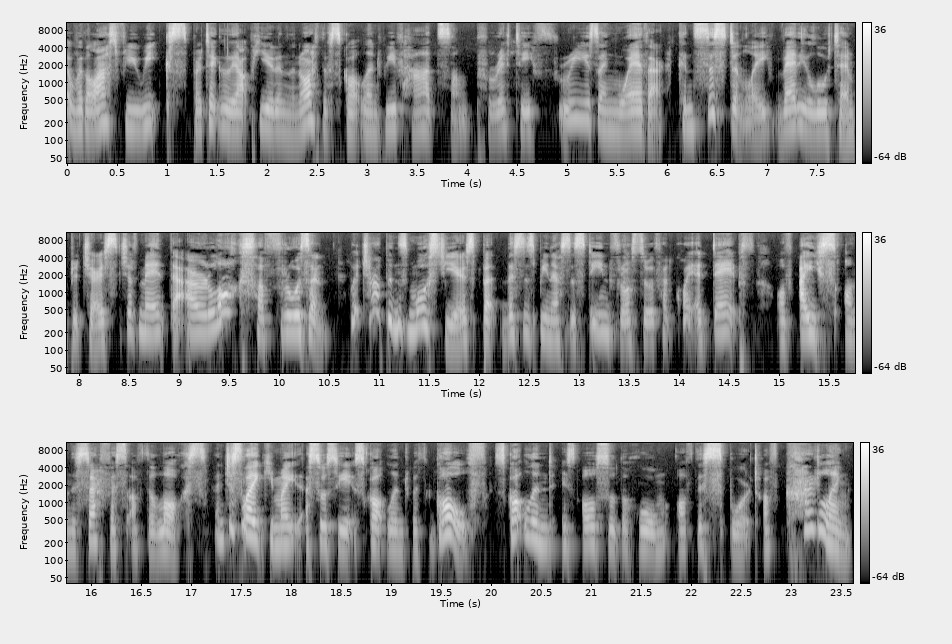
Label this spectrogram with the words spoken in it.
over the last few weeks, particularly up here in the north of Scotland, we've had some pretty freezing weather, consistently very low temperatures, which have meant that our lochs have frozen which happens most years, but this has been a sustained frost, so we've had quite a depth of ice on the surface of the lochs. And just like you might associate Scotland with golf, Scotland is also the home of the sport of curling,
